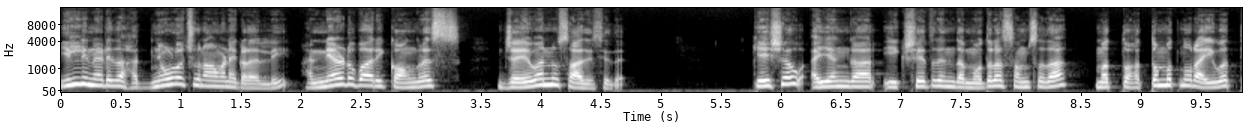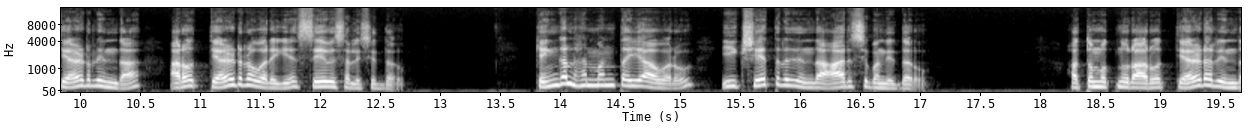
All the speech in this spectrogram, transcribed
ಇಲ್ಲಿ ನಡೆದ ಹದಿನೇಳು ಚುನಾವಣೆಗಳಲ್ಲಿ ಹನ್ನೆರಡು ಬಾರಿ ಕಾಂಗ್ರೆಸ್ ಜಯವನ್ನು ಸಾಧಿಸಿದೆ. ಕೇಶವ್ ಅಯ್ಯಂಗಾರ್ ಈ ಕ್ಷೇತ್ರದಿಂದ ಮೊದಲ ಸಂಸದ ಮತ್ತು ಹತ್ತೊಂಬತ್ತು ನೂರ ಐವತ್ತೆರಡರಿಂದ ಅರವತ್ತೆರಡರವರೆಗೆ ಸೇವೆ ಸಲ್ಲಿಸಿದ್ದರು. ಕೆಂಗಲ್ ಹನುಮಂತಯ್ಯ ಅವರು ಈ ಕ್ಷೇತ್ರದಿಂದ ಆರಿಸಿ ಬಂದಿದ್ದರು. ಹತ್ತೊಂಬತ್ತು ನೂರ ಅರವತ್ತೆರಡರಿಂದ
